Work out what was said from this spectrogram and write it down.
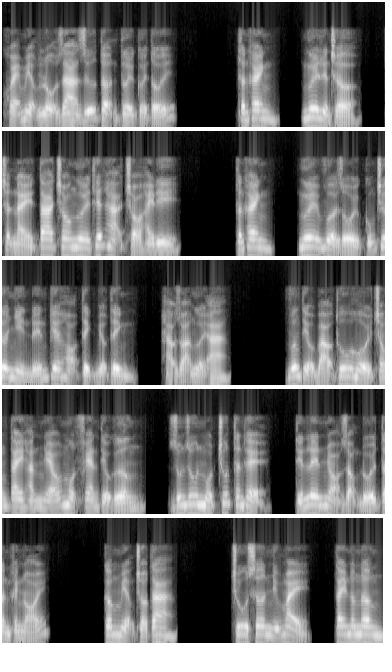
khỏe miệng lộ ra giữ tợn tươi cười tới. Tần Khanh, ngươi liền chờ, trận này ta cho ngươi thiết hạ trò hay đi. Tần Khanh, ngươi vừa rồi cũng chưa nhìn đến kia họ tịch biểu tình, hảo dọa người A. Vương Tiểu Bảo thu hồi trong tay hắn nhéo một phen tiểu gương, run run một chút thân thể, tiến lên nhỏ giọng đối Tần Khanh nói. Câm miệng cho ta. Chu Sơn nhíu mày, tay nâng nâng,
